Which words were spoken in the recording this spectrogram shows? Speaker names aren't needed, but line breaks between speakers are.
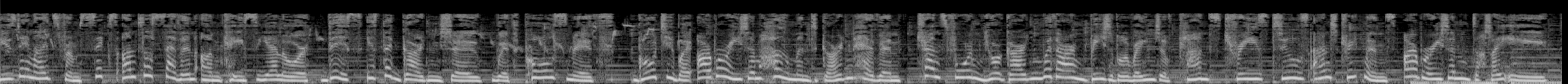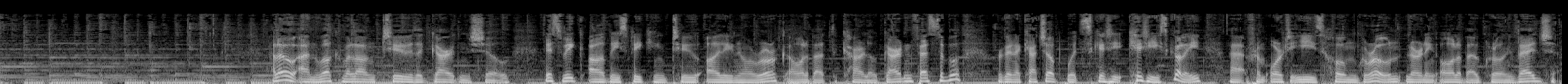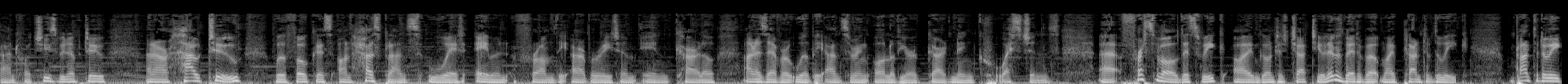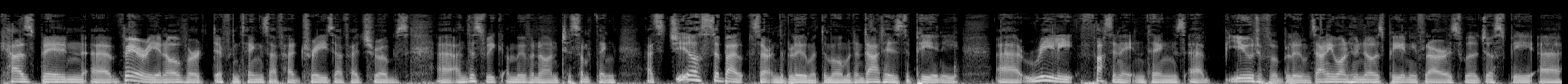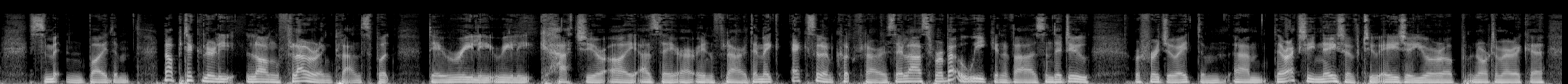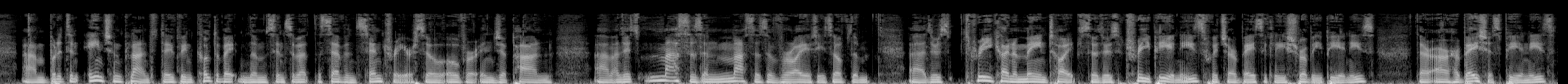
Tuesday nights from 6 until 7 on KCLR. This is The Garden Show with Paul Smith. Brought to you by Arboretum Home and Garden Heaven. Transform your garden with our unbeatable range of plants, trees, tools and treatments. Arboretum.ie.
Hello and welcome along to The Garden Show. This week I'll be speaking to Eileen O'Rourke all about the Carlow Garden Festival. We're going to catch up with Skitty, Kitty Scully uh, from RTE's Homegrown, learning all about growing veg and what she's been up to. And our how-to will focus on houseplants with Eamonn from the Arboretum in Carlow. And as ever, we'll be answering all of your gardening questions. Uh, first of all, this week I'm going to chat to you a little bit about my plant of the week. Plant of the week has been uh, varying over different things. I've had trees, I've had shrubs, uh, and this week I'm moving on to something that's just about starting to bloom at the moment, and that is the peony. Uh, really fascinating things, uh, beautiful blooms. Anyone who knows peony flowers will just be uh, smitten by them. Not particularly long flowering plants, but they really, really catch your eye as they are in flower. They make excellent cut flowers. They last for about a week in a vase, and they do refrigerate them. Um, they're actually native to Asia, Europe, North America, um, but it's an ancient plant. They've been cultivating them since about the 7th century or so over in Japan. Um, and there's masses and masses of varieties of them. Uh, there's three kind of main types. So there's tree peonies, which are basically shrubby peonies. There are herbaceous peonies.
